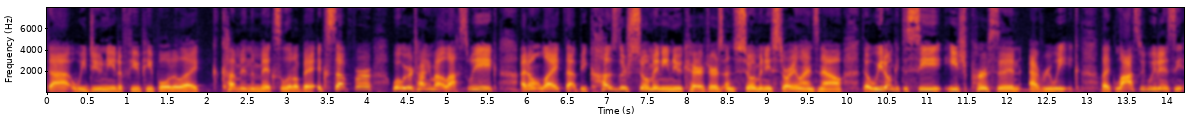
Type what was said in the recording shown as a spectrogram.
that we do need a few people to like come in the mix a little bit. Except for what we were talking about last week, I don't like that because there's so many new characters and so many storylines now that we don't get to see each person every week. Like last week we didn't see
